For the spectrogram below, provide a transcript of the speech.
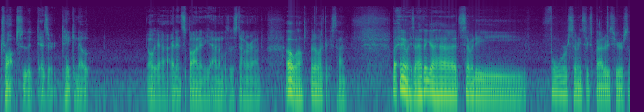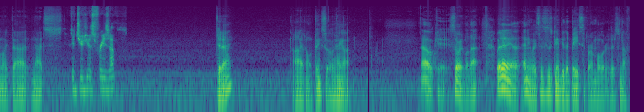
tromps through the desert, taking out. Oh yeah, I didn't spawn any animals this time around. Oh well, better luck next time. But anyways, I think I had 74, 76 batteries here, something like that, and that's. Did you just freeze up? Did I? I don't think so. Hang on. Okay, sorry about that. But any, anyways, this is going to be the base of our motor. There's enough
